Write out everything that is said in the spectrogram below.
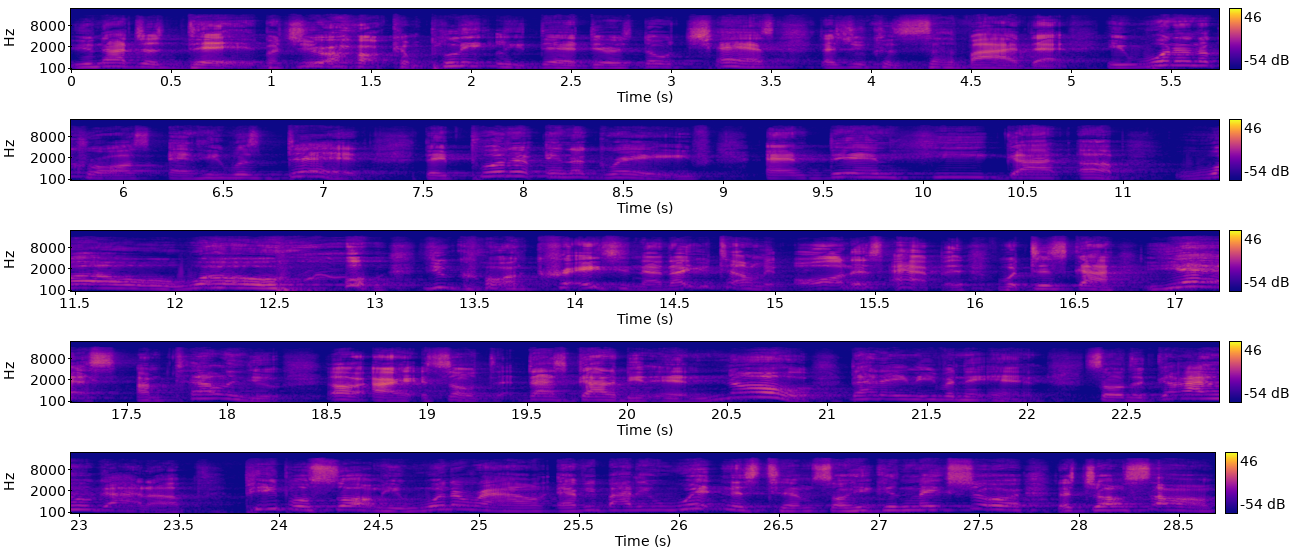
You're not just dead, but you are completely dead. There is no chance that you could survive that. He went on a cross and he was dead. They put him in a grave, and then he got up whoa, whoa, you going crazy now. Now you telling me all this happened with this guy. Yes, I'm telling you. All right, so th- that's got to be the end. No, that ain't even the end. So the guy who got up, people saw him. He went around, everybody witnessed him so he could make sure that y'all saw him.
